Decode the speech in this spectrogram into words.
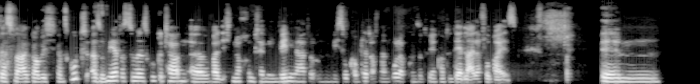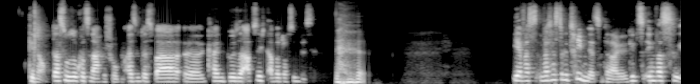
das war, glaube ich, ganz gut. Also mir hat das zumindest gut getan, äh, weil ich noch einen Termin weniger hatte und mich so komplett auf meinen Urlaub konzentrieren konnte, der leider vorbei ist. Ähm, genau, das nur so kurz nachgeschoben. Also das war äh, keine böse Absicht, aber doch so ein bisschen. ja, was, was hast du getrieben die letzten Tage? Gibt es irgendwas, äh,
